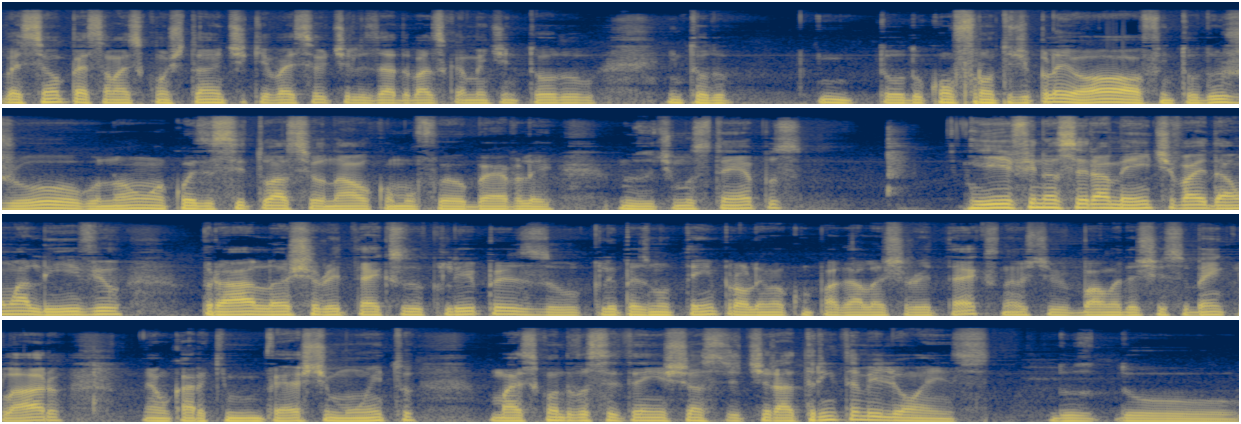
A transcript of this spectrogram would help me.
vai ser uma peça mais constante que vai ser utilizada basicamente em todo em todo em todo confronto de playoff, em todo jogo, não uma coisa situacional como foi o Beverly nos últimos tempos. E financeiramente vai dar um alívio para a luxury tax do Clippers. O Clippers não tem problema com pagar luxury tax, né? O Steve Ballmer deixa isso bem claro. É um cara que investe muito, mas quando você tem chance de tirar 30 milhões do, do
